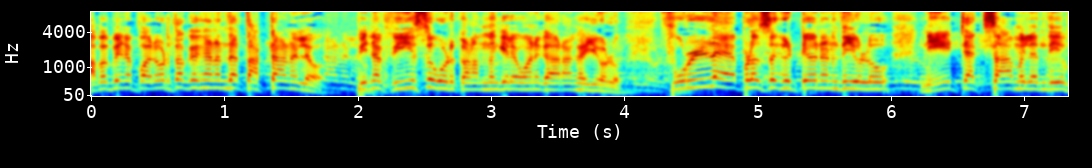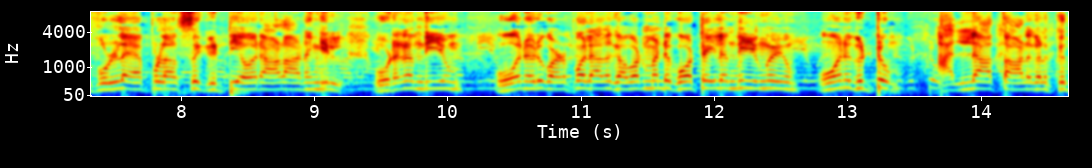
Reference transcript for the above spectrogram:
അപ്പൊ പിന്നെ പലയിടത്തൊക്കെ ഇങ്ങനെ എന്താ തട്ടാണല്ലോ. പിന്നെ ഫീസ് കൊടുക്കണം എന്നെങ്കിലും ഓന് കയറാൻ കഴിയുള്ളൂ. ഫുൾ എ പ്ലസ് കിട്ടിയവൻ എന്ത് ചെയ്യുള്ളൂ? നീറ്റ് എക്സാമിൽ എന്ത് ചെയ്യും? ഫുൾ എ പ്ലസ് കിട്ടിയ ഒരാളാണെങ്കിൽ ഉടൻ എന്ത് ചെയ്യും? ഓനൊരു കുഴപ്പമില്ലാതെ ഗവൺമെന്റ് കോട്ടയിൽ എന്ത് ചെയ്യും കഴിയും ഓന് കിട്ടും. അല്ലാത്ത ആളുകൾക്ക്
